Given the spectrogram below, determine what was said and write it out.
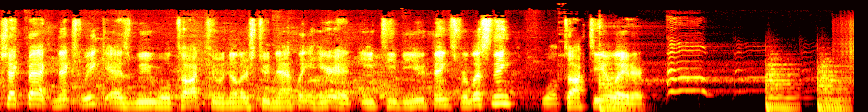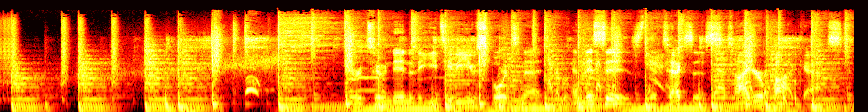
check back next week as we will talk to another student athlete here at ETBU. Thanks for listening. We'll talk to you later. You're tuned into the ETBU Sportsnet, and this is the Texas Tiger Podcast.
